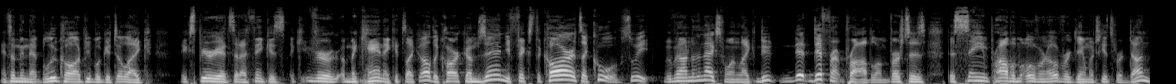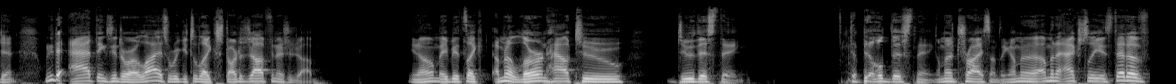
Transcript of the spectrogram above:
and something that blue collar people get to like experience that I think is like if you're a mechanic, it's like, oh, the car comes in, you fix the car. It's like, cool, sweet. Moving on to the next one. Like do, different problem versus the same problem over and over again, which gets redundant. We need to add things into our lives where we get to like start a job, finish a job. You know, maybe it's like, I'm going to learn how to do this thing to build this thing. I'm going to try something. I'm going to I'm going to actually instead of,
